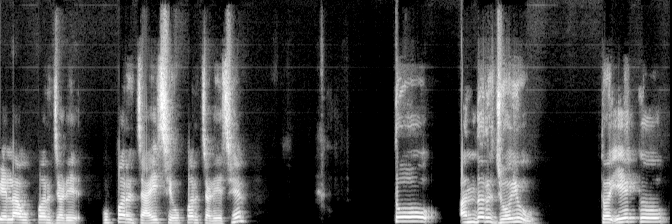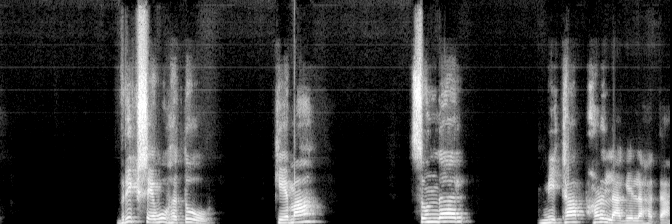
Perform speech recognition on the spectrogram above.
પેલા ઉપર જડે, ઉપર જાય છે, ઉપર ચડે છે. તો અંદર જોયું તો એક વૃક્ષ એવું હતું કે એમાં સુંદર મીઠા ફળ લાગેલા હતા.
